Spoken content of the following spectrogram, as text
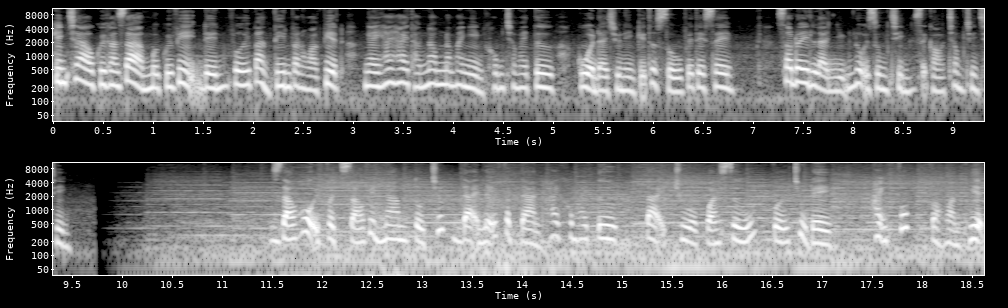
Kính chào quý khán giả, mời quý vị đến với bản tin văn hóa Việt ngày 22 tháng 5 năm 2024 của Đài truyền hình kỹ thuật số VTC. Sau đây là những nội dung chính sẽ có trong chương trình. Giáo hội Phật giáo Việt Nam tổ chức Đại lễ Phật đàn 2024 tại Chùa Quán Sứ với chủ đề Hạnh phúc và hoàn thiện,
